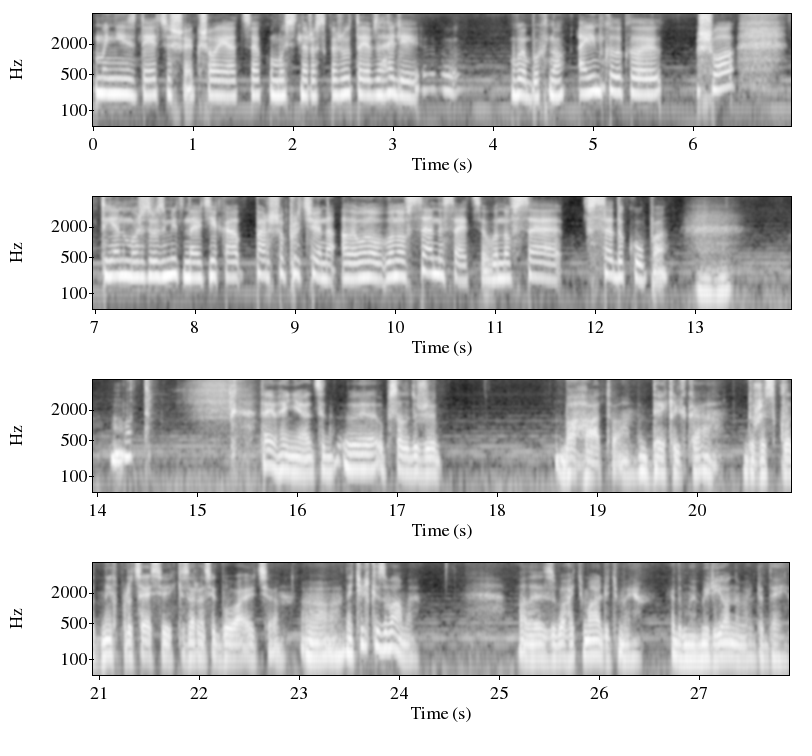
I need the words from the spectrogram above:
мені здається, що якщо я це комусь не розкажу, то я взагалі е, вибухну. А інколи, коли що, то я не можу зрозуміти навіть яка перша причина, але воно воно все несеться, воно все, все докупи. От. Та Євгенія, це ви описали дуже багато, декілька дуже складних процесів, які зараз відбуваються е, не тільки з вами, але з багатьма людьми. Я думаю, мільйонами людей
